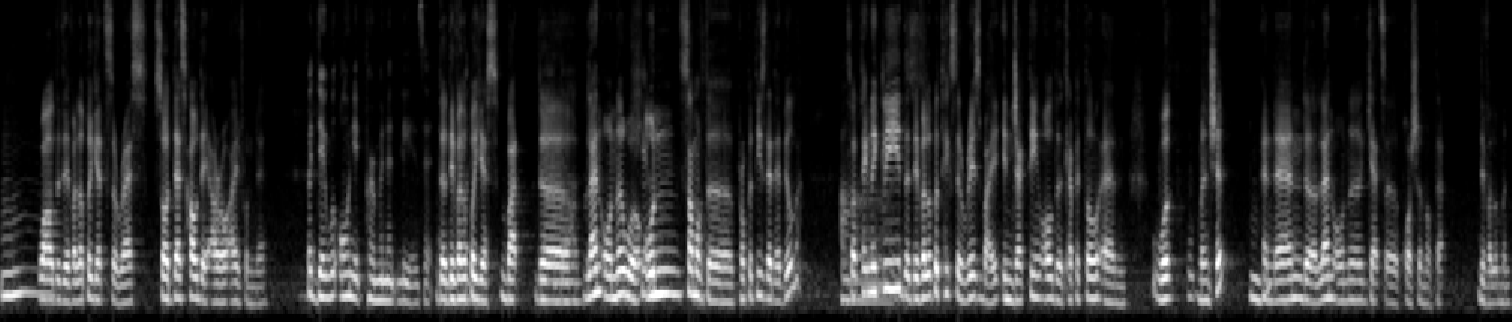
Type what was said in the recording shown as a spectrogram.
mm. while the developer gets the rest. So that's how they ROI from there. But they will own it permanently, is it? The developer, yes, but the landowner will Share. own some of the properties that they build. Lah. So ah. technically, the developer takes the risk by injecting all the capital and workmanship, mm-hmm. and then the landowner gets a portion of that development.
